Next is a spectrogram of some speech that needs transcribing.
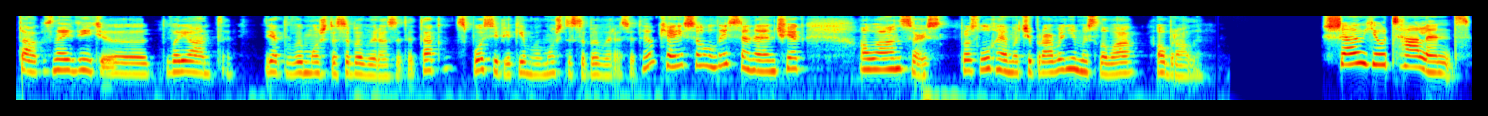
Так, знайдіть е, варіанти, як ви можете себе виразити. Так, спосіб, яким ви можете себе виразити. Окей, so listen and check our answers. Прослухаємо, чи правильні ми слова обрали. Show your talent.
